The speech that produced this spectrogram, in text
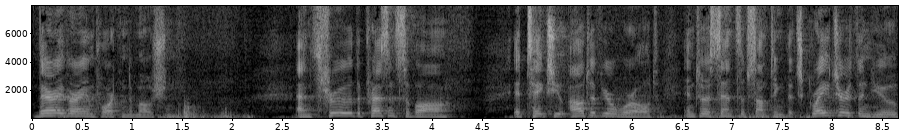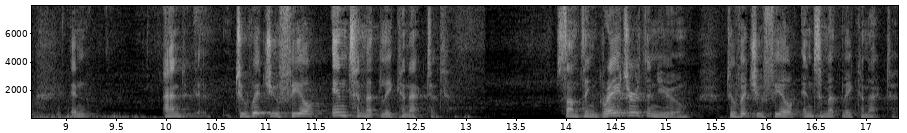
very, very important emotion. And through the presence of awe, it takes you out of your world into a sense of something that's greater than you in, and to which you feel intimately connected. Something greater than you to which you feel intimately connected.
